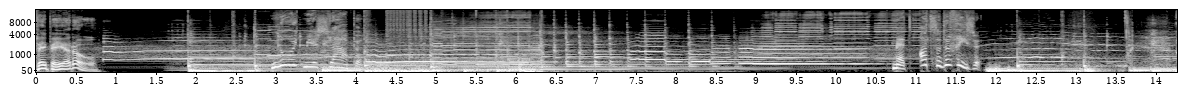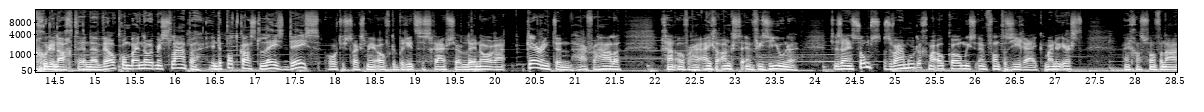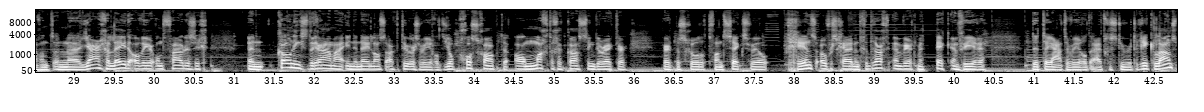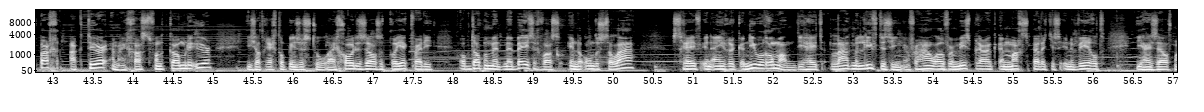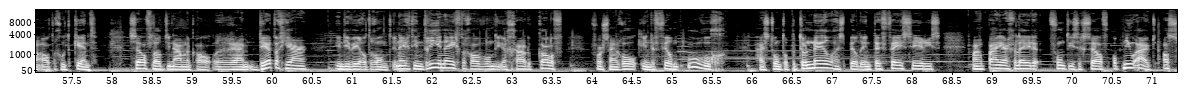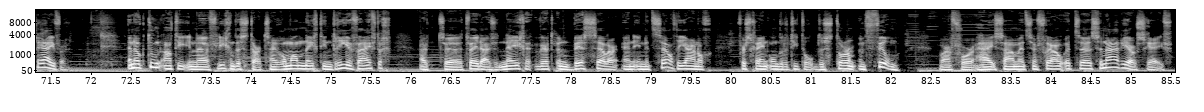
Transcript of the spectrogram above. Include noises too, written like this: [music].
VPRO. Nooit meer slapen. Met Atze de Vriezen. Goedenacht en uh, welkom bij Nooit meer slapen. In de podcast Lees Days hoort u straks meer over de Britse schrijfster Lenora Carrington. Haar verhalen gaan over haar eigen angsten en visioenen. Ze zijn soms zwaarmoedig, maar ook komisch en fantasierijk. Maar nu eerst mijn gast van vanavond. Een uh, jaar geleden alweer ontvouwde zich een koningsdrama in de Nederlandse acteurswereld. Job Goschalk, de almachtige casting director, werd beschuldigd van seksueel grensoverschrijdend gedrag en werd met pek en veren de theaterwereld uitgestuurd. Rick Launsbach, acteur en mijn gast van het komende uur, die zat rechtop in zijn stoel. Hij gooide zelfs het project waar hij op dat moment mee bezig was in de onderste la. Schreef in één ruk een nieuwe roman. Die heet Laat me liefde zien. Een verhaal over misbruik en machtspelletjes in een wereld die hij zelf maar al te goed kent. Zelf loopt hij namelijk al ruim 30 jaar in die wereld rond. In 1993 al won hij een gouden kalf voor zijn rol in de film Oeroeg. Hij stond op het toneel, hij speelde in tv-series. Maar een paar jaar geleden vond hij zichzelf opnieuw uit als schrijver. En ook toen had hij een uh, vliegende start. Zijn roman 1953 uit uh, 2009 werd een bestseller. En in hetzelfde jaar nog verscheen onder de titel De Storm een film. Waarvoor hij samen met zijn vrouw het uh, scenario schreef.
